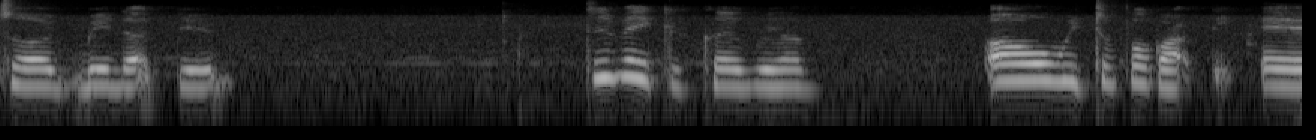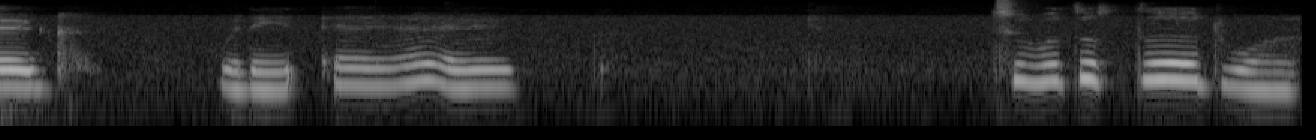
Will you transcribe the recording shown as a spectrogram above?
time me not did. To make it clear, we have. Oh, we forgot the egg with an egg. To what's the third one?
